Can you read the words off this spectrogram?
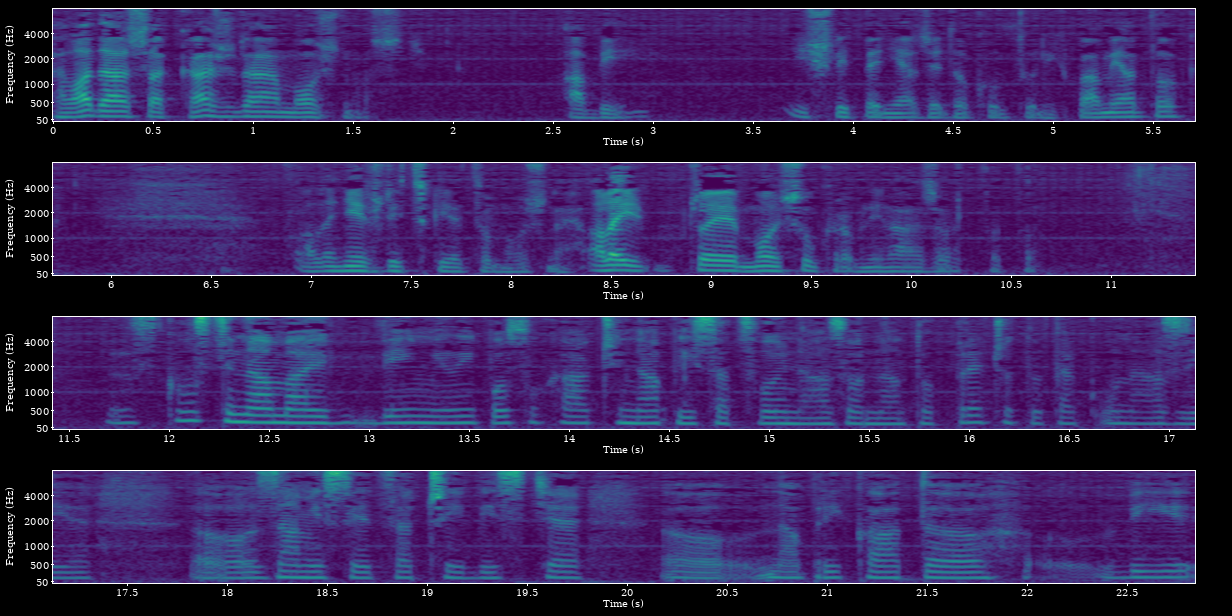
hľadá sa každá možnosť, aby išli peniaze do kultúrnych pamiatok, ale nevždycky je to možné. Ale to je môj súkromný názor toto. Skúste nám aj vy, milí poslucháči, napísať svoj názor na to, prečo to tak u nás je. E, zamyslieť sa, či by ste e, napríklad e, vy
